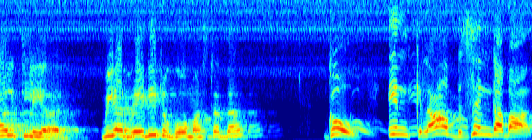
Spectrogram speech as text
all clear we are ready to go master da go ইনকলাব জিন্দাবাদ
